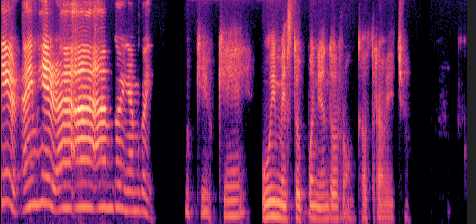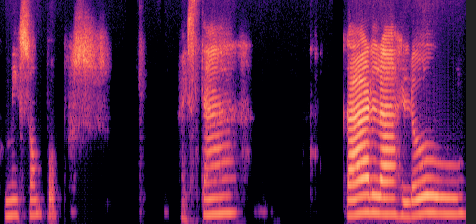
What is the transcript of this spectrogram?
Here, I'm here. I, I, I'm going, I'm going. Ok, ok. Uy, me estoy poniendo ronca otra vez yo. Con mis son popos. Ahí está. Carla, hello.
